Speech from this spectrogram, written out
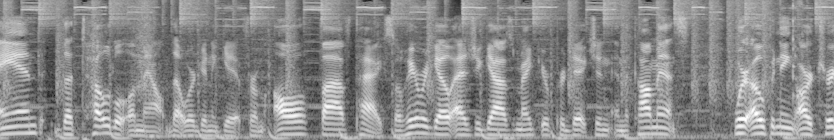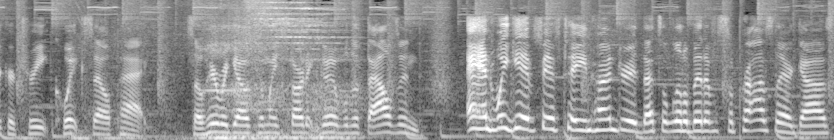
and the total amount that we're going to get from all five packs. So here we go as you guys make your prediction in the comments. We're opening our trick or treat quick sale pack. So here we go. Can we start it good with a thousand? And we get 1500. That's a little bit of a surprise there, guys.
